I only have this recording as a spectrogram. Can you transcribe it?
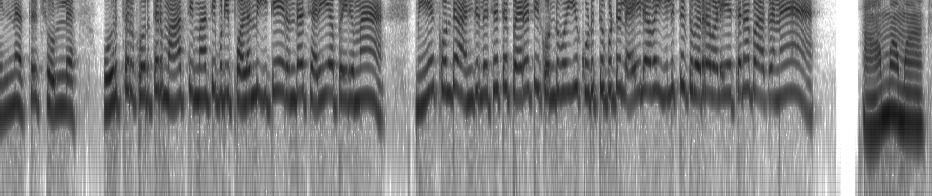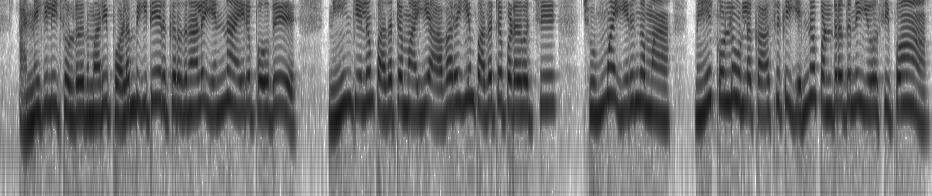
என்னத்த சொல்ல? ஒருத்தருக்கு ஒருத்தர் மாத்தி மாத்தி இப்படி புலம்பிக்கிட்டே இருந்தா சரியா போயிருமா? மேற்கொண்டு அஞ்சு லட்சத்தை பெரட்டி கொண்டு போய் கொடுத்துவிட்டு லைலாவை இழுத்துட்டு வர வழியத்தானே பார்க்கணும்? ஆமாமா அன்னைக்கிளி சொல்றது மாதிரி புலம்பிக்கிட்டே இருக்கிறதுனால என்ன ஆயிரப்போகுது? நீங்களும் பதட்டமாயி அவரையும் பதட்டப்பட வச்சு சும்மா இருங்கம்மா. மேற்கொள்ள உள்ள காசுக்கு என்ன பண்றதுன்னு யோசிப்போம்.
